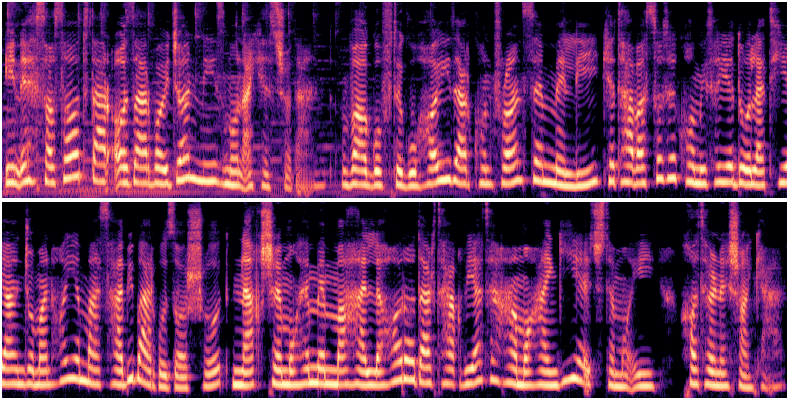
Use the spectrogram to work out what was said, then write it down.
این احساسات در آذربایجان نیز منعکس شدند و گفتگوهایی در کنفرانس ملی که توسط کمیته دولتی انجمنهای مذهبی برگزار شد نقش مهم محله ها را در تقویت هماهنگی اجتماعی خاطر نشان کرد.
